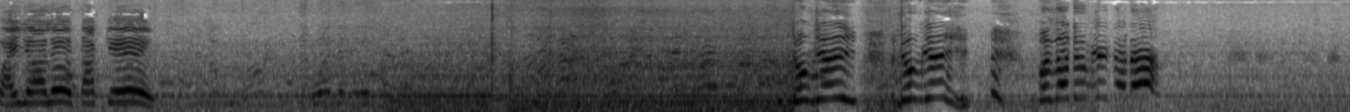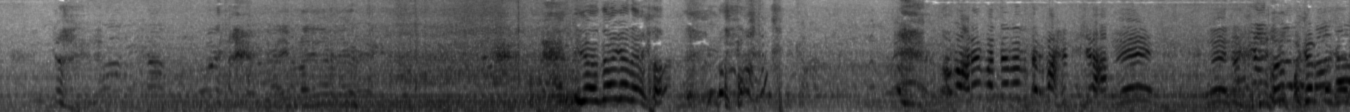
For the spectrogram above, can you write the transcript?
पाई जाल ताके डूब गई डूब गई बंदा डूब गई दादा ये देखो देखो। हमारे बंदे ने सरवाइव किया। ओए, पकड़ पकड़।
